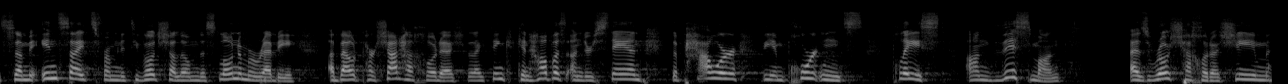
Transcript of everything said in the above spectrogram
some insights from Netivot Shalom, the Slonim Rebbe, about Parshat HaChodesh that I think can help us understand the power, the importance placed on this month as Rosh HaChodashim,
